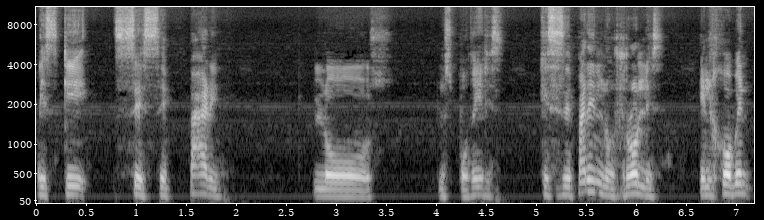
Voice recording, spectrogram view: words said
es que se separen los, los poderes, que se separen los roles. El joven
